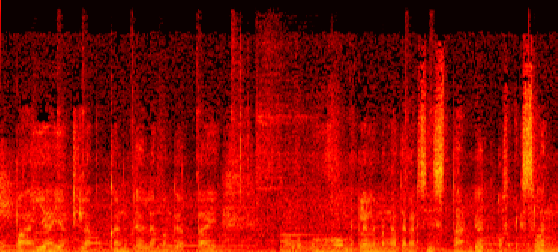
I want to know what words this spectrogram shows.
upaya yang dilakukan dalam menggapai kalau oh, McLellan mengatakan sih standard of excellence.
